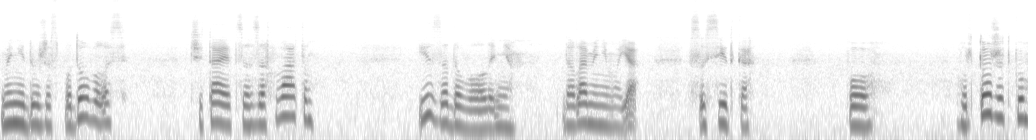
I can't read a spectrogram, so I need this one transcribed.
Мені дуже сподобалась. Читається захватом і з задоволенням. Дала мені моя сусідка по гуртожитку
